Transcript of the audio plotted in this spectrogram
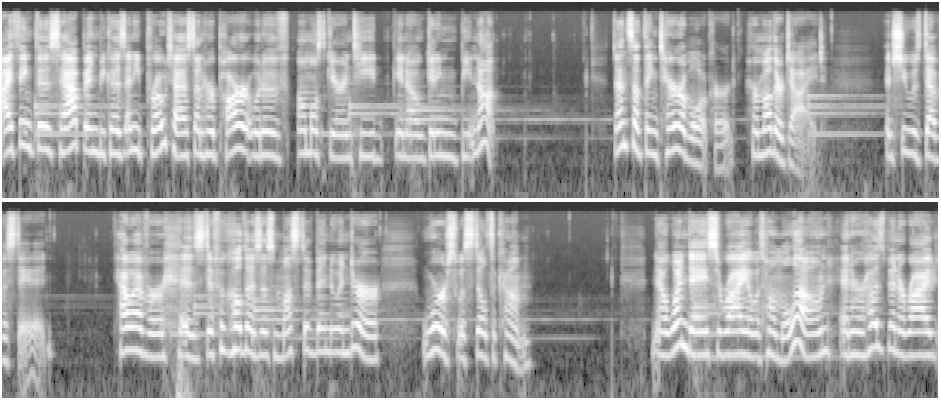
I think this happened because any protest on her part would have almost guaranteed, you know, getting beaten up. Then something terrible occurred. Her mother died, and she was devastated. However, as difficult as this must have been to endure, worse was still to come. Now, one day, Soraya was home alone, and her husband arrived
